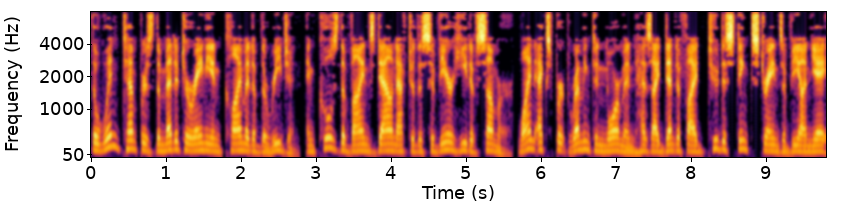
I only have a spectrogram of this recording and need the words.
The wind tempers the Mediterranean climate of the region, and cools the vines down after the severe heat of summer. Wine expert Remington Norman has identified two distinct strains of Viognier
